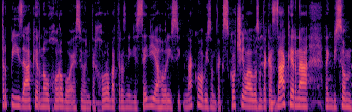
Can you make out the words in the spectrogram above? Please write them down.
trpí zákernou chorobou. Ja si hovorím, tá choroba teraz niekde sedí a hovorí si, na koho by som tak skočila, lebo som taká zákerná, tak by som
